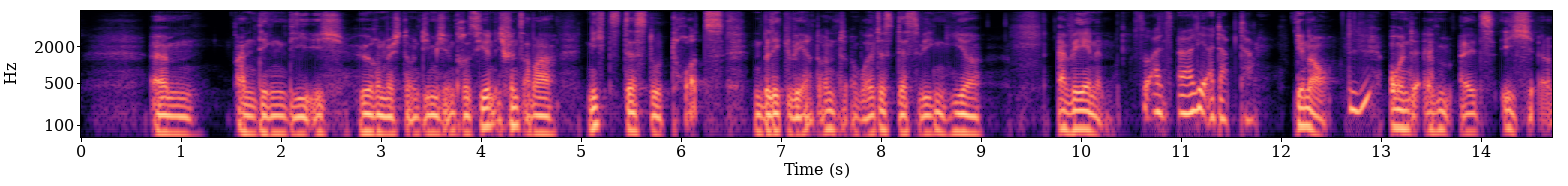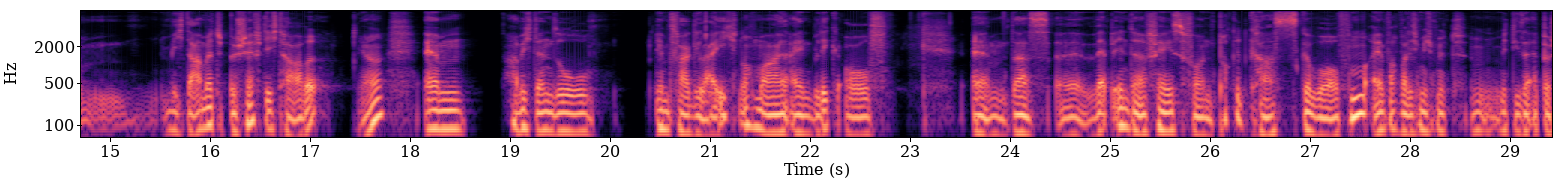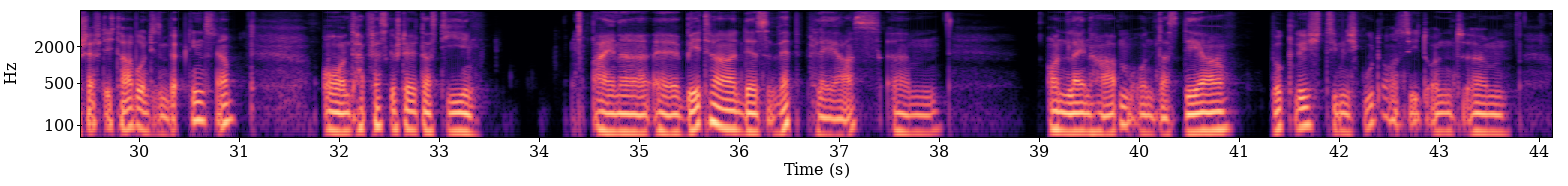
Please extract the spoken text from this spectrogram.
ähm, an Dingen, die ich hören möchte und die mich interessieren. Ich finde es aber nichtsdestotrotz einen Blick wert und wollte es deswegen hier erwähnen. So als Early Adapter. Genau. Und ähm, als ich ähm, mich damit beschäftigt habe, ja, ähm, habe ich dann so im Vergleich nochmal einen Blick auf ähm, das äh, Webinterface von Pocket Casts geworfen, einfach weil ich mich mit, mit dieser App beschäftigt habe und diesem Webdienst, ja. Und habe festgestellt, dass die eine äh, Beta des Webplayers ähm, online haben und dass der wirklich ziemlich gut aussieht und ähm,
